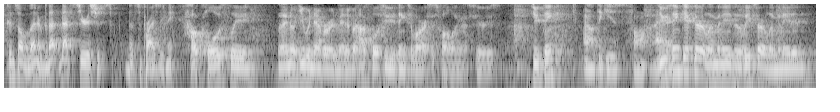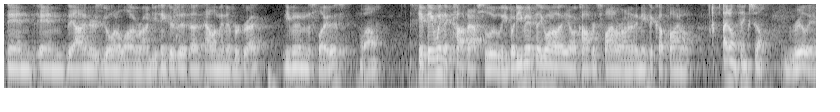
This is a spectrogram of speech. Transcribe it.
couldn't solve Lehner. But that that's serious. That surprises me. How closely, and I know he would never admit it, but how closely do you think Tavares is following that series? Do you think? I don't think he's following. Do you think if they're eliminated, the Leafs are eliminated, and and the Islanders go on a long run? Do you think there's an element of regret, even in the slightest? Well, If they win the cup, absolutely. But even if they go on a you know a conference final run or they make the cup final, I don't think so. Really,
